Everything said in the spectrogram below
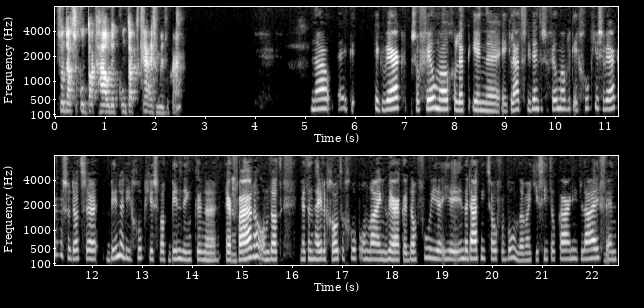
zodat ze contact houden, contact krijgen met elkaar? Nou, ik, ik werk zoveel mogelijk in, uh, ik laat studenten zoveel mogelijk in groepjes werken, zodat ze binnen die groepjes wat binding kunnen ervaren. Omdat met een hele grote groep online werken, dan voel je je inderdaad niet zo verbonden, want je ziet elkaar niet live en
